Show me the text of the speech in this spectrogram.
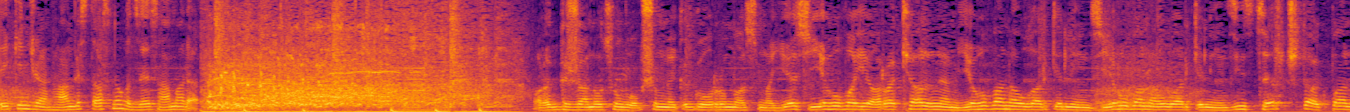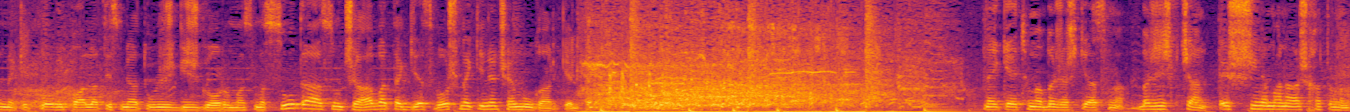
տեկին ջան հանգստացնողը ձեզ համար է այդ գժանոցում ոբշում մեկը գոռում ասում է ես Եհովայի առաքյալն եմ Եհովան ա ուղարկել ինձ Եհովան ա ուղարկել ինձ ինձ ձեռք չտակ բան մեկը կովի պալատից մի հատ ուրիշ գիժ գոռում ասում է սուտ է ասում չհավատակ ես ոչ մեկին չեմ ուղարկել Մեկ եթում է բժշկի ասում է, բժիշկ ճան, էշի նման աշխատում եմ,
